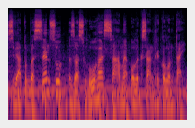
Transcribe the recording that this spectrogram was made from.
свято без сенсу, заслуга саме Олександри Колонтай.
